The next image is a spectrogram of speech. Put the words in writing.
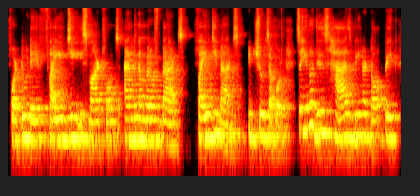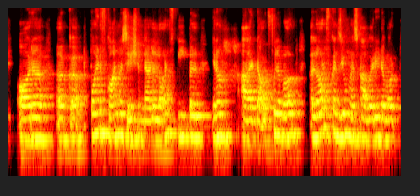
for today 5G smartphones and the number of bands 5G bands it should support. So, you know, this has been a topic or a, a, a, point of conversation that a lot of people, you know, are doubtful about. A lot of consumers are worried about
